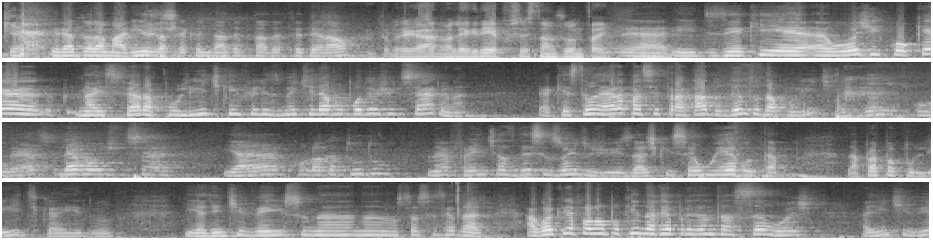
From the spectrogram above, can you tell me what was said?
que é, vereadora Marisa, pré-candidata a deputada federal. Muito obrigado, uma alegria que vocês estão juntos aí. É, e dizer que é, hoje qualquer, na esfera política, infelizmente, leva o poder judiciário, né? A questão era para ser tratado dentro da política, dentro do Congresso, leva ao judiciário. E aí coloca tudo né, frente às decisões do juiz. Acho que isso é um erro da, da própria política e do, e a gente vê isso na, na nossa sociedade. Agora, eu queria falar um pouquinho da representação hoje. A gente vê,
